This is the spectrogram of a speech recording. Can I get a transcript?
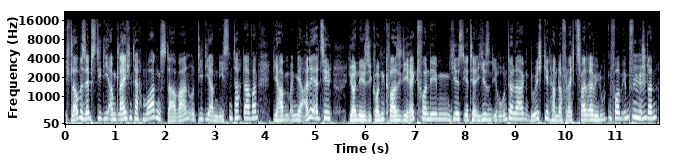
ich glaube selbst die, die am gleichen Tag morgens da waren und die, die am nächsten Tag da waren, die haben mir alle erzählt, ja nee, sie konnten quasi direkt von dem, hier ist ihr, hier sind ihre Unterlagen durchgehen, haben da vielleicht zwei, drei Minuten vorm Impfen Mhm. gestanden,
